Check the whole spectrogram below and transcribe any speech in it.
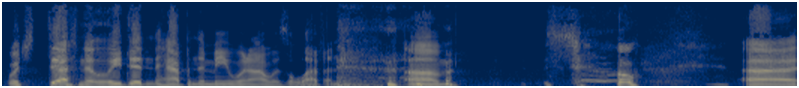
Which definitely didn't happen to me when i was 11 um so uh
